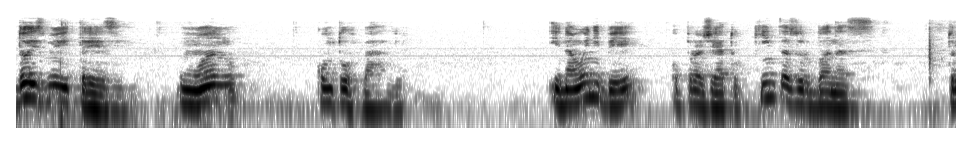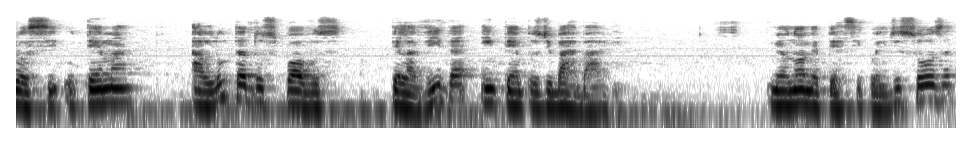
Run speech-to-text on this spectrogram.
2013, um ano conturbado. E na UNB, o projeto Quintas Urbanas trouxe o tema A luta dos povos pela vida em tempos de barbárie. Meu nome é Percy Coelho de Souza,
